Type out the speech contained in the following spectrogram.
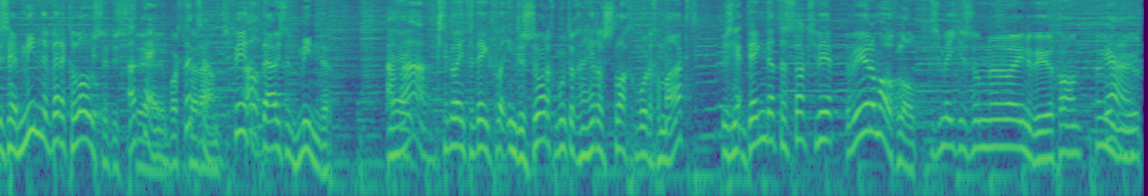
Er zijn minder werklozen. Dus eh, wordt geraamd. 40.000 minder. Aha. Eh, ik zit alleen te denken, in de zorg moet toch een hele slag worden gemaakt. Dus ik denk dat er straks weer, weer omhoog loopt. Het is een beetje zo'n eh, heen en weer. Heen en Ja, weer.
